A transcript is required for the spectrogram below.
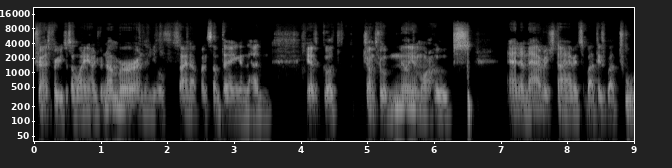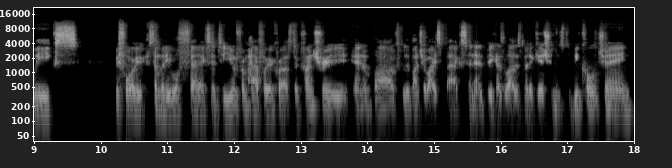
transfer you to some one eight hundred number, and then you'll sign up on something, and then you have to go jump through a million more hoops. And an average time, it's about takes about two weeks before somebody will FedEx it to you from halfway across the country in a box with a bunch of ice packs in it because a lot of this medication needs to be cold chain.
